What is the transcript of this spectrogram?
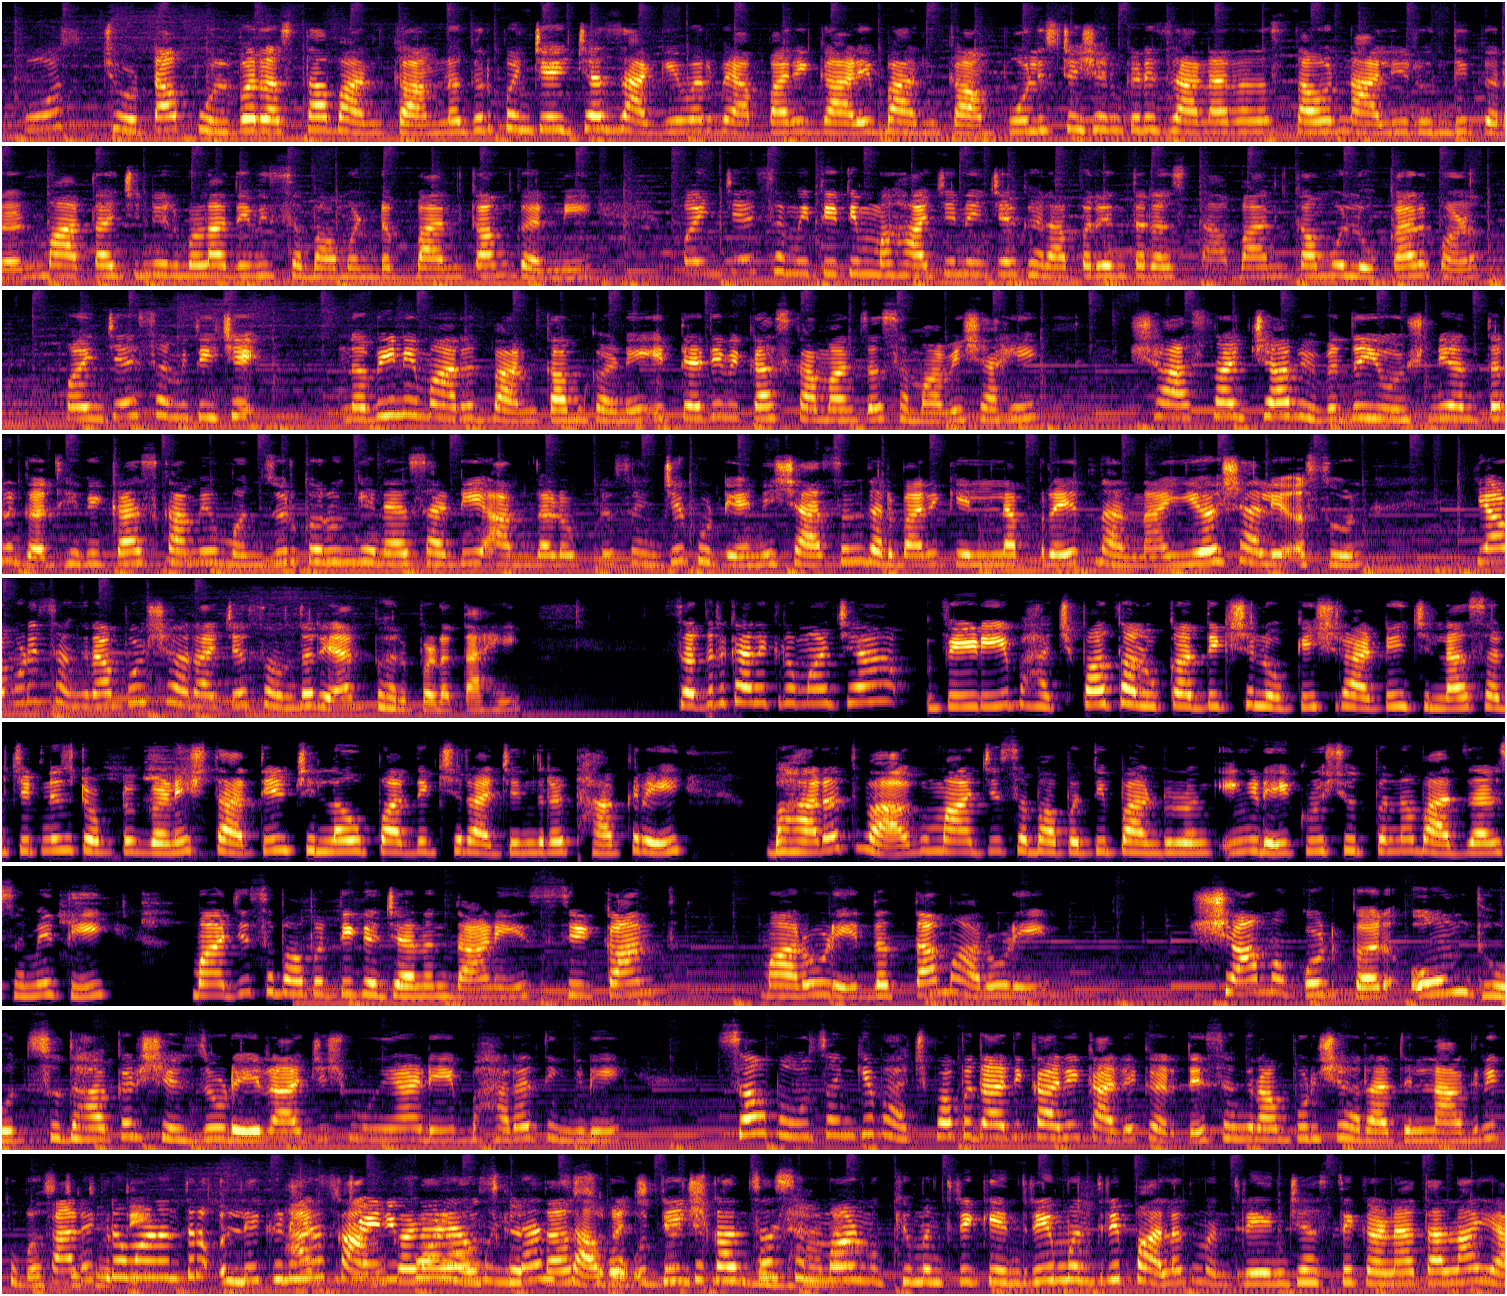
पोस्ट छोटा पूल व रस्ता बांधकाम. नगरपंचायतच्या जागेवर व्यापारी गाळे बांधकाम. पोलीस स्टेशनकडे जाणारा रस्ता व नाली रुंदीकरण. माताजी निर्मला देवी सभा मंडप बांधकाम करणे. पंचायत समितीतील महाजन यांच्या घरापर्यंत रस्ता बांधकाम व लोकार्पण. पंचायत समितीचे नवीन इमारत बांधकाम करणे. इत्यादी विकास कामांचा समावेश आहे. शासनाच्या विविध योजनेअंतर्गत ही विकास कामे मंजूर करून घेण्यासाठी आमदार डॉक्टर संजय कुटे यांनी शासन दरबारी केलेल्या प्रयत्नांना यश आले असून यामुळे संग्रामपूर शहराच्या सौंदर्यात भर पडत आहे. सदर कार्यक्रमाच्या वेळी भाजपा तालुकाध्यक्ष लोकेश राठे जिल्हा सरचिटणीस डॉक्टर गणेश तातीर जिल्हा उपाध्यक्ष राजेंद्र ठाकरे भारत वाघ माजी सभापती पांडुरंग इंगडे कृषी उत्पन्न बाजार समिती माजी सभापती गजानन दाणे श्रीकांत मारोडे दत्ता मारोडे श्याम अकोटकर ओम धोत सुधाकर शेजोडे राजेश मुयाडे भारत इंगडे बहुसंख्य भाजपा पदाधिकारी कार्यकर्ते संग्रामपूर शहरातील नागरिक उपस्थित. कार्यक्रमानंतर उल्लेखनीय काम 24 करणाऱ्या उद्योजकांचा सन्मान मुख्यमंत्री केंद्रीय मंत्री पालकमंत्री यांच्या हस्ते करण्यात आला या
